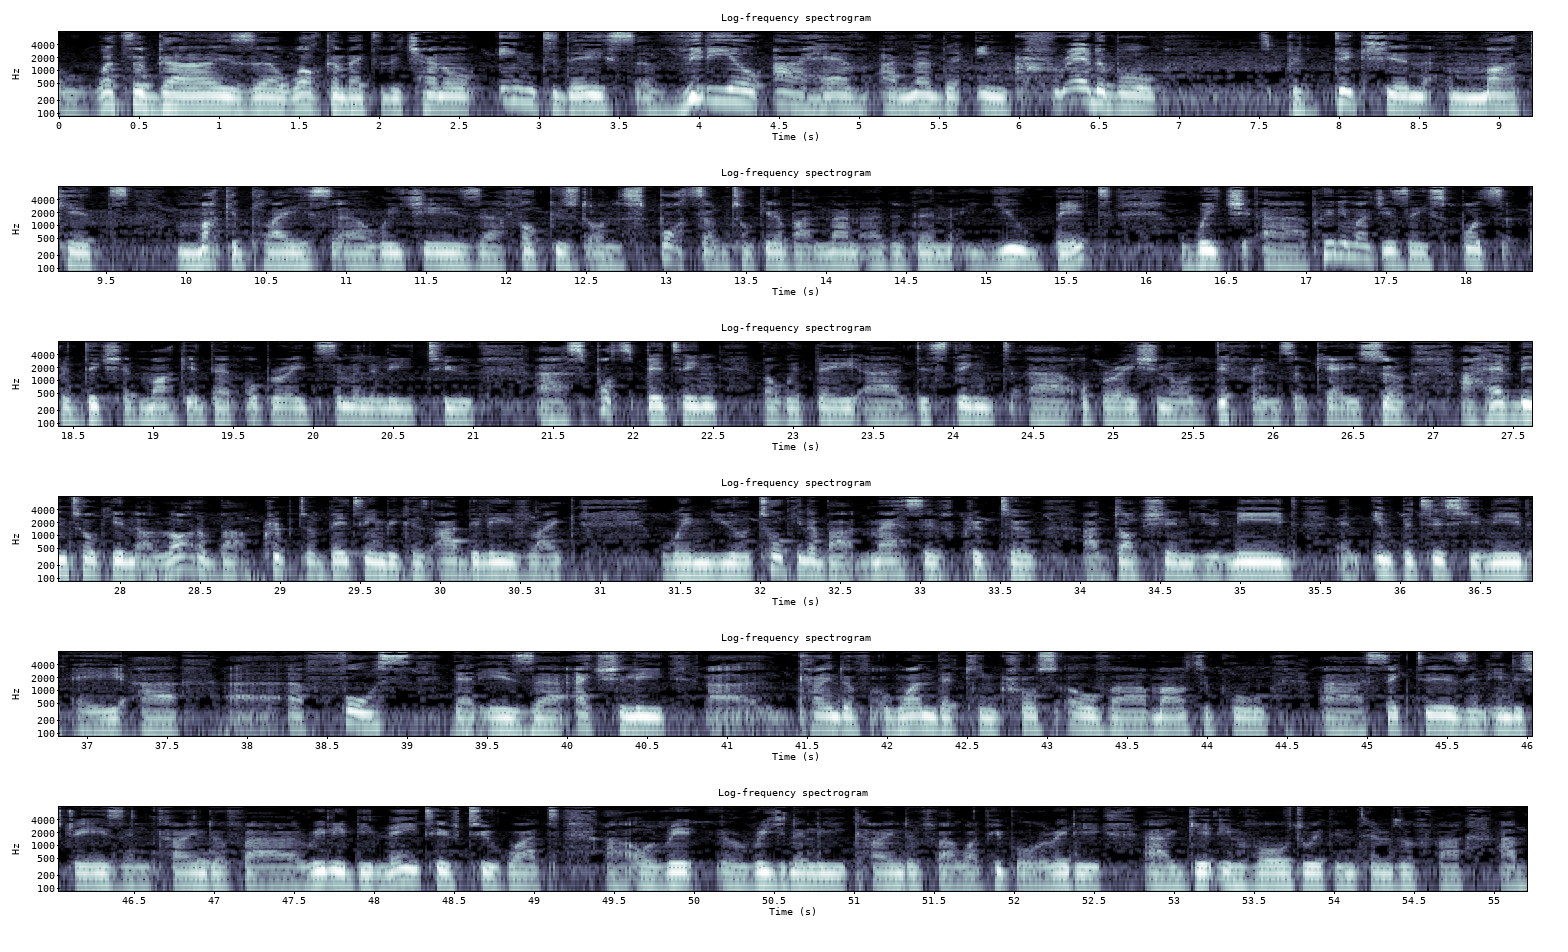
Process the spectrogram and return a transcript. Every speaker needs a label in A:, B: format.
A: What's up guys? Uh, welcome back to the channel. In today's video, I have another incredible prediction market marketplace uh, which is uh, focused on sports. I'm talking about none other than ubet which uh, pretty much is a sports prediction market that operates similarly to uh, sports betting but with a uh, distinct uh, operational difference. Okay so i have been talking a lot about crypto betting because i believe like when you're talking about massive crypto adoption, you need an impetus, you need a, uh, a force that is uh, actually uh, kind of one that can cross over multiple uh, sectors and industries and kind of uh, really be native to what uh, ori originally kind of uh, what people already get involved with in terms of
